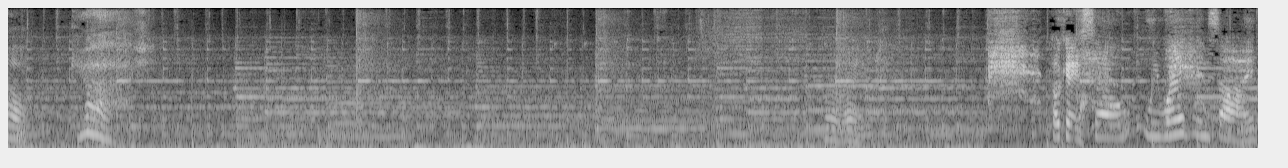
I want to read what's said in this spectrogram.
Oh, gosh. All right. Okay, so we went inside.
